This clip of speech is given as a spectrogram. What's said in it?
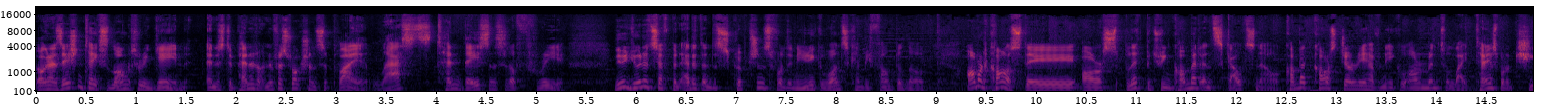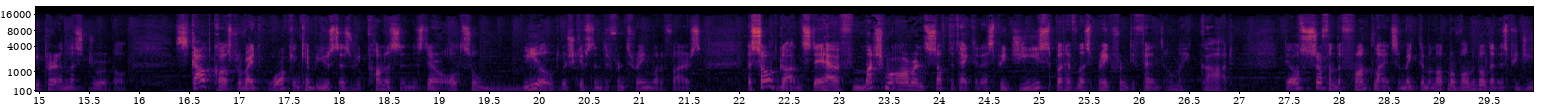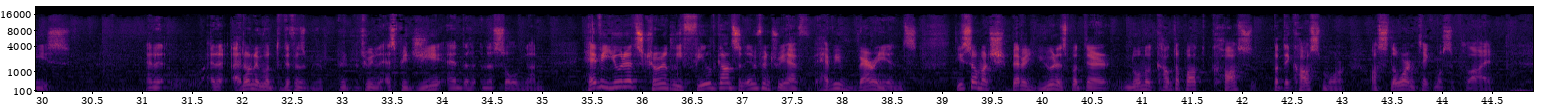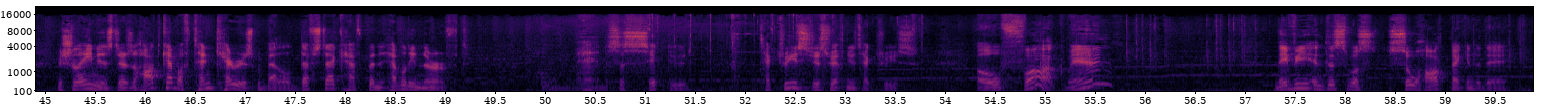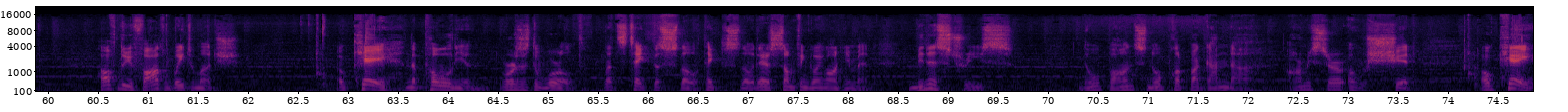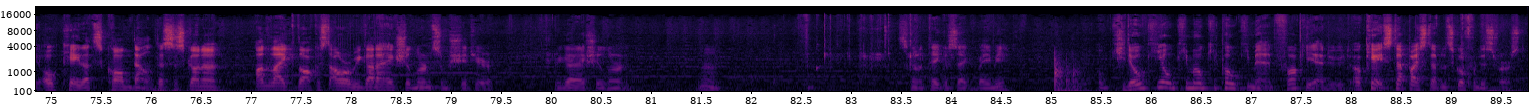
Organization takes longer to regain and is dependent on infrastructure and supply. It lasts 10 days instead of 3. New units have been added and descriptions for the unique ones can be found below. Armored cars, they are split between combat and scouts now. Combat cars generally have an equal armament to light tanks but are cheaper and less durable. Scout cars provide work and can be used as reconnaissance. They are also wheeled, which gives them different terrain modifiers. Assault guns, they have much more armor and soft detect than SPGs, but have less breakthrough defense. Oh my god. They also serve on the front lines and make them a lot more vulnerable than SPGs. And, it, and I don't even know the difference between an SPG and an assault gun. Heavy units, currently field guns and infantry, have heavy variants. These are much better units, but their normal counterpart costs, but they cost more, are slower and take more supply. Miscellaneous, there's a hot cap of 10 carriers per battle. Dev stack have been heavily nerfed. Oh man, this is sick, dude. Tech trees? Just we have new tech trees. Oh fuck, man. Navy and this was so hot back in the day. How often do you fight? Way too much. Okay, Napoleon versus the world. Let's take the slow. Take the slow. There's something going on here, man. Ministries. No bonds, no propaganda. Army sir. Oh, shit. Okay, okay, let's calm down. This is gonna... Unlike Darkest Hour, we gotta actually learn some shit here. We gotta actually learn. Hmm. It's gonna take a sec, baby. Okie dokie, okie mokie pokey, man. Fuck yeah, dude. Okay, step by step. Let's go for this first.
